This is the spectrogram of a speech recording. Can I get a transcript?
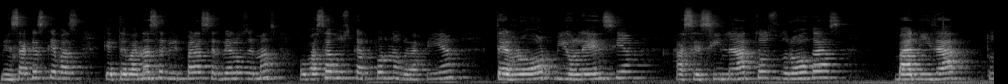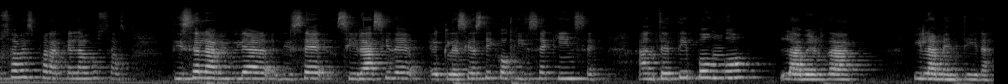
mensajes que, vas, que te van a servir para servir a los demás, o vas a buscar pornografía, terror, violencia, asesinatos, drogas, vanidad. ¿Tú sabes para qué la usas? Dice la Biblia, dice Sirasi de Eclesiástico 15:15, 15, ante ti pongo la verdad y la mentira.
